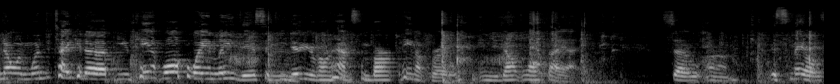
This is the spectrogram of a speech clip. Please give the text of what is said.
knowing when to take it up. You can't walk away and leave this. If you do, you're going to have some burnt peanut brittle, and you don't want that. So um, it smells.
